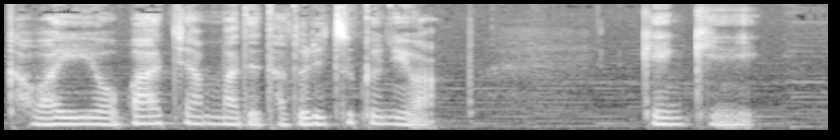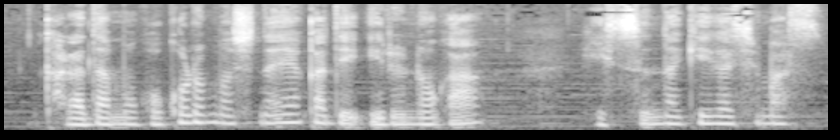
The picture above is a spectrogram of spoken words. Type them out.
可愛いおばあちゃんまでたどり着くには元気に体も心もしなやかでいるのが必須な気がします。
